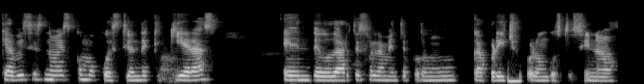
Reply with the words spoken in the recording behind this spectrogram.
que a veces no es como cuestión de que quieras endeudarte solamente por un capricho, por un gusto, sino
